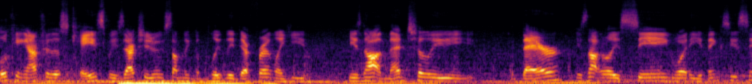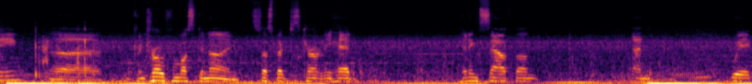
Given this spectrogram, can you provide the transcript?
looking after this case, but he's actually doing something completely different? Like he he's not mentally there. He's not really seeing what he thinks he's seeing. Uh, control from Oscar 9. Suspect is currently head heading south on and Wick.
